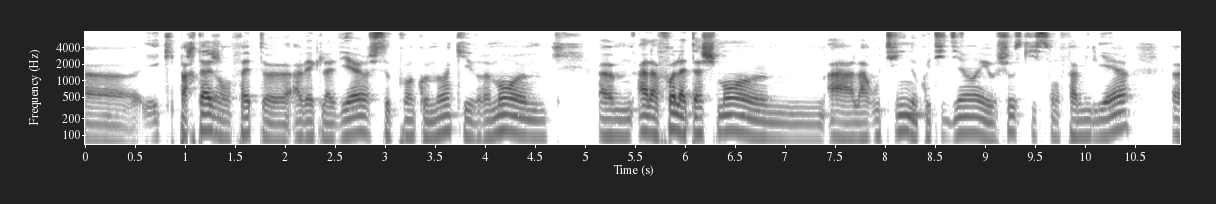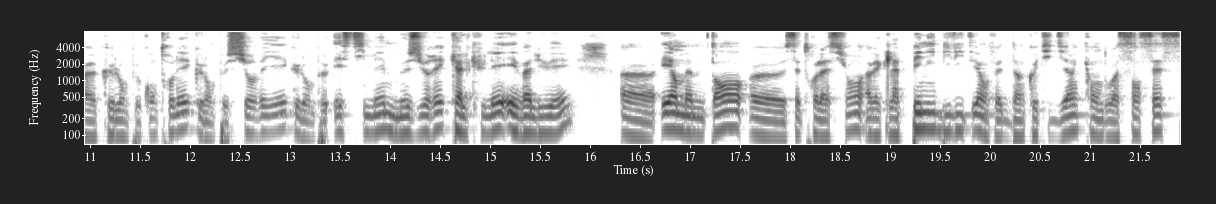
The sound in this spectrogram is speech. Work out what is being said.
euh, et qui partage en fait avec la Vierge ce point commun qui est vraiment à la fois l'attachement à la routine, au quotidien et aux choses qui sont familières, euh, que l'on peut contrôler, que l'on peut surveiller, que l'on peut estimer, mesurer, calculer, évaluer, euh, et en même temps euh, cette relation avec la pénibilité en fait d'un quotidien qu'on doit sans cesse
